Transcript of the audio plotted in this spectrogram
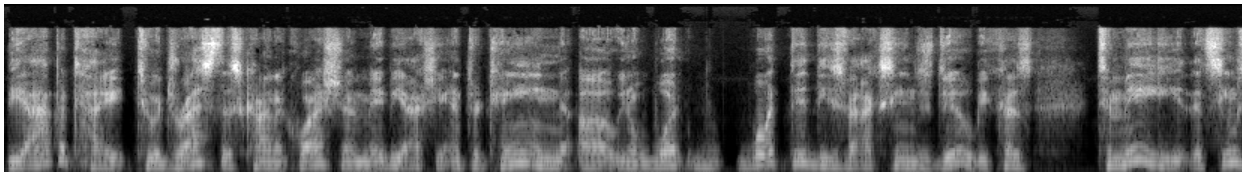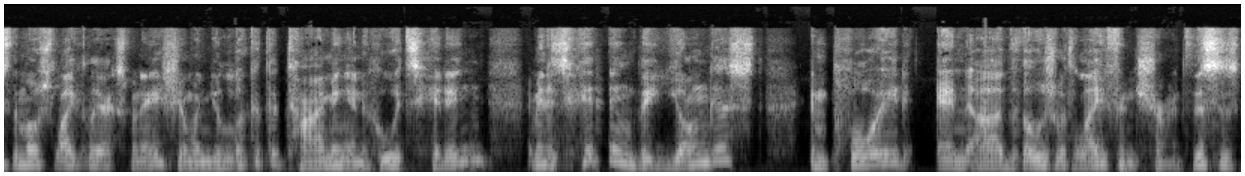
the appetite to address this kind of question, maybe actually entertain, uh, you know, what what did these vaccines do? Because to me, it seems the most likely explanation when you look at the timing and who it's hitting. I mean, it's hitting the youngest employed and uh, those with life insurance. This is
